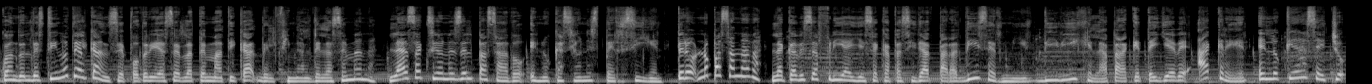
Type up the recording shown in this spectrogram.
Cuando el destino te alcance podría ser la temática del final de la semana. Las acciones del pasado en ocasiones persiguen, pero no pasa nada. La cabeza fría y esa capacidad para discernir, dirígela para que te lleve a creer en lo que has hecho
